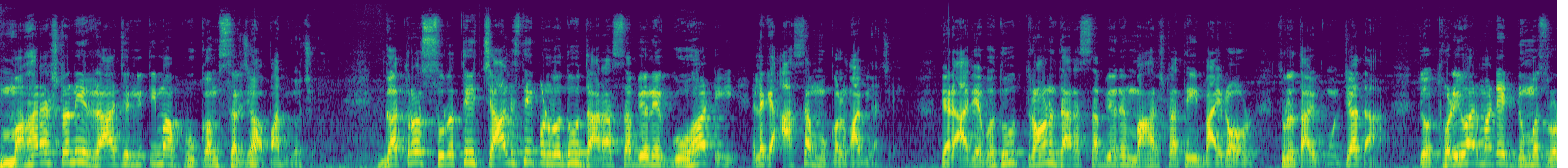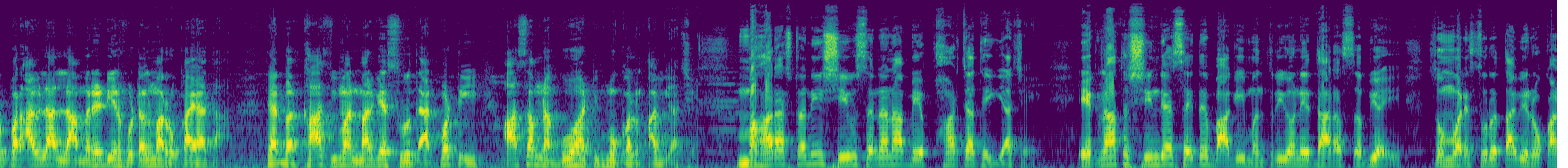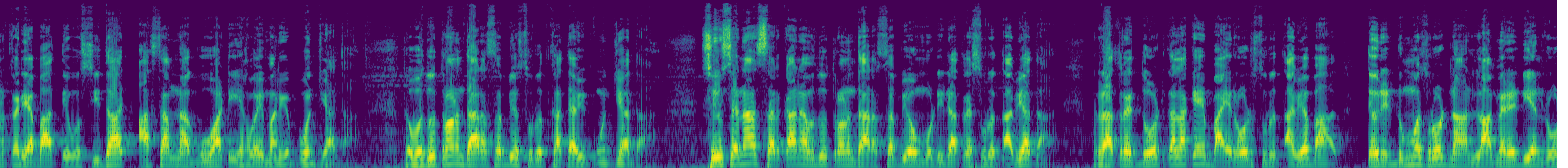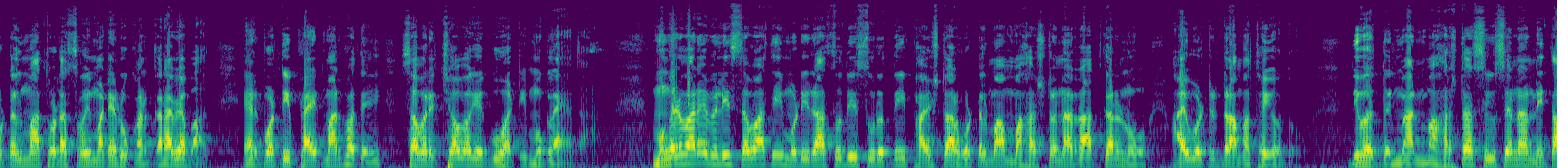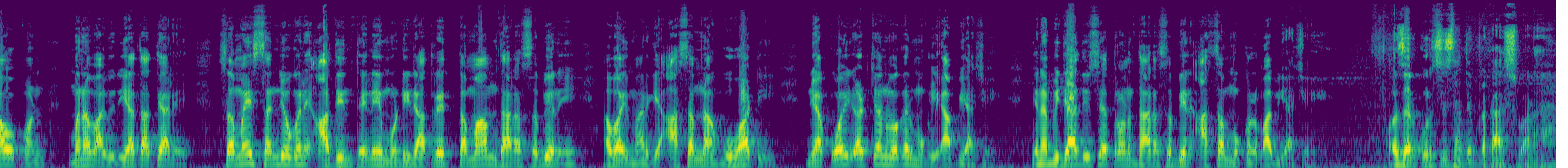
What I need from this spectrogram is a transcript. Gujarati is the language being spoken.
મહારાષ્ટ્રની રાજનીતિમાં ભૂકંપ સર્જવા પામ્યો છે. ગત રોજ સુરતથી ચાલીસથી પણ વધુ ધારાસભ્યોને ગુવાહાટી એટલે કે આસામ મોકલવામાં આવ્યા છે. ત્યારે આજે વધુ ત્રણ ધારાસભ્યોને મહારાષ્ટ્રથી બાય રોડ સુરત આવી પહોંચ્યા હતા. તેઓ થોડીવાર માટે ડુમસ રોડ પર આવેલા લામરેડિયન હોટલમાં રોકાયા હતા. ત્યારબાદ ખાસ વિમાન માર્ગે સુરત એરપોર્ટથી આસામના ગુવાહાટી મોકલવામાં આવ્યા છે. મહારાષ્ટ્રની શિવસેનાના બે ફાળચા થઈ ગયા છે. એકનાથ શિંદે સહિત બાગી મંત્રીઓ અને ધારાસભ્યોએ સોમવારે સુરત આવી રોકાણ કર્યા બાદ તેઓ સીધા જ આસામના ગુવાહાટી હવાઈ માર્ગે પહોંચ્યા હતા. તો વધુ ત્રણ ધારાસભ્યો સુરત ખાતે આવી પહોંચ્યા હતા. શિવસેના સરકારના વધુ ત્રણ ધારાસભ્યો મોડી રાત્રે સુરત આવ્યા હતા. રાત્રે દોઢ કલાકે બાય રોડ સુરત આવ્યા બાદ તેઓને ડુમ્મસ રોડના લા મેરેડિયન હોટલમાં થોડા સમય માટે રોકાણ કરાવ્યા બાદ એરપોર્ટથી ફ્લાઇટ મારફતે સવારે છ વાગે ગુવાહાટી મોકલાયા હતા. મંગળવારે વહેલી સવારથી મોડી રાત સુધી સુરતની ફાઇવ સ્ટાર હોટલમાં મહારાષ્ટ્રના રાજકારણનો હાઈવોલ્ટેડ ડ્રામા થયો હતો. દિવસ દરમિયાન મહારાષ્ટ્ર શિવસેના નેતાઓ પણ મનાવ આવી રહ્યા હતા ત્યારે સમય સંજોગોને આધીન થઈને મોડી રાત્રે તમામ ધારાસભ્યોને હવાઈ માર્ગે આસામના ગુવાહાટી જ્યાં કોઈ અડચણ વગર મોકલી આપ્યા છે. જેના બીજા દિવસે ત્રણ ધારાસભ્યોને આસામ મોકલવા આવ્યા છે. અઝર કુર્સી સાથે પ્રકાશવાળા.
